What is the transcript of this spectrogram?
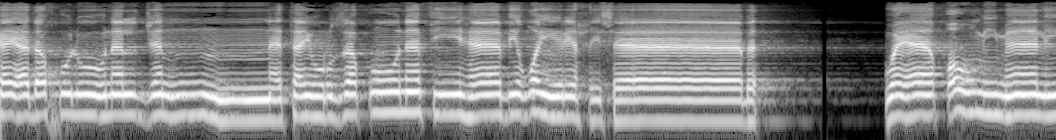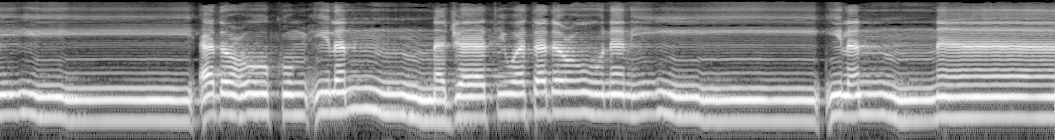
يَدْخُلُونَ الْجَنَّةَ يُرْزَقُونَ فِيهَا بِغَيْرِ حِسَابٍ وَيَا قَوْمِ مَا لِي أَدْعُوكُمْ إِلَى النَّجَاةِ وَتَدْعُونَنِي إِلَى النَّارِ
